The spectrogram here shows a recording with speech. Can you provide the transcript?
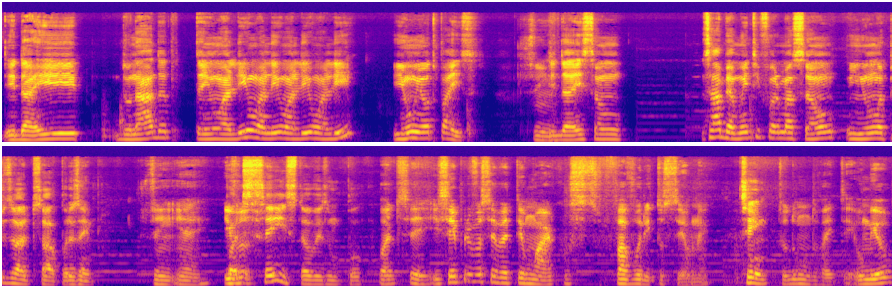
E daí, do nada, tem um ali, um ali, um ali, um ali. e um em outro país. E Sim, daí são. Sabe, é muita informação em um episódio só, por exemplo. sim, é. E Pode ser isso, talvez um pouco. Pode ser. E sempre você vai ter um arco favorito seu, né? Sim. Todo mundo vai ter. O meu,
